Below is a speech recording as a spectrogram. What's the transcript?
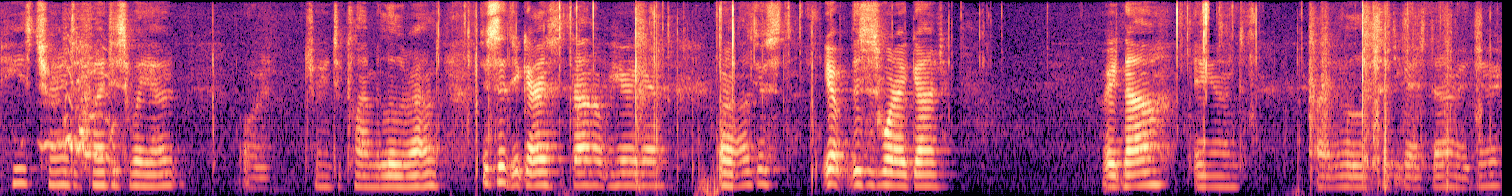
he's trying to find his way out or trying to climb a little around. Just set you guys down over here again. Uh, I'll just yep, this is what I got right now and I will set you guys down right there.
